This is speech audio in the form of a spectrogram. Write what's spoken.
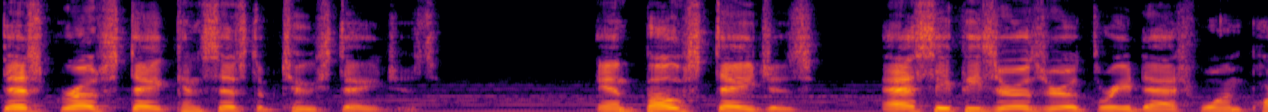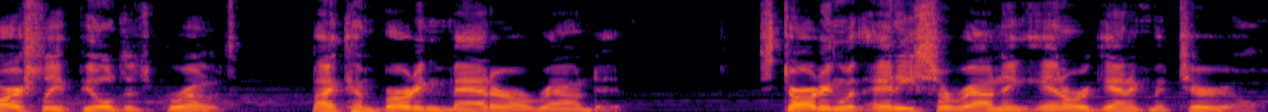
This growth state consists of two stages. In both stages, SCP-003-1 partially fuels its growth by converting matter around it, starting with any surrounding inorganic material,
